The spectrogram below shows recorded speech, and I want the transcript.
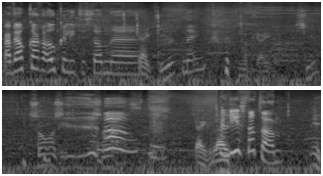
Maar welk karaoke lied is dan... eh, Kijk hier. Nee. Oké. Zie je? Zo was het. Zo. Oh, Kijk, en wie luister. is dat dan? Ik.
